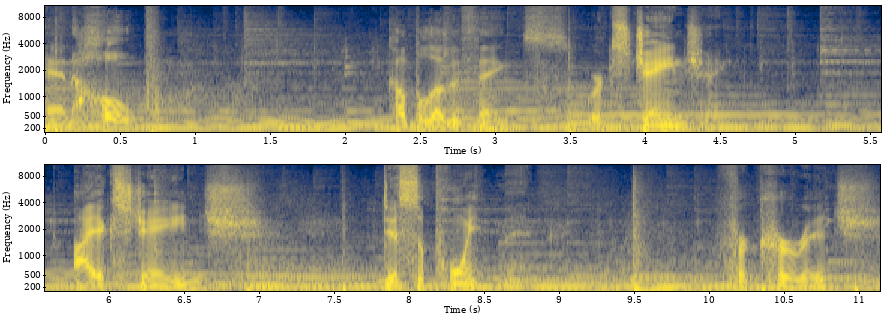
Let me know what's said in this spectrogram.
and hope. A couple other things we're exchanging. I exchange disappointment for courage.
